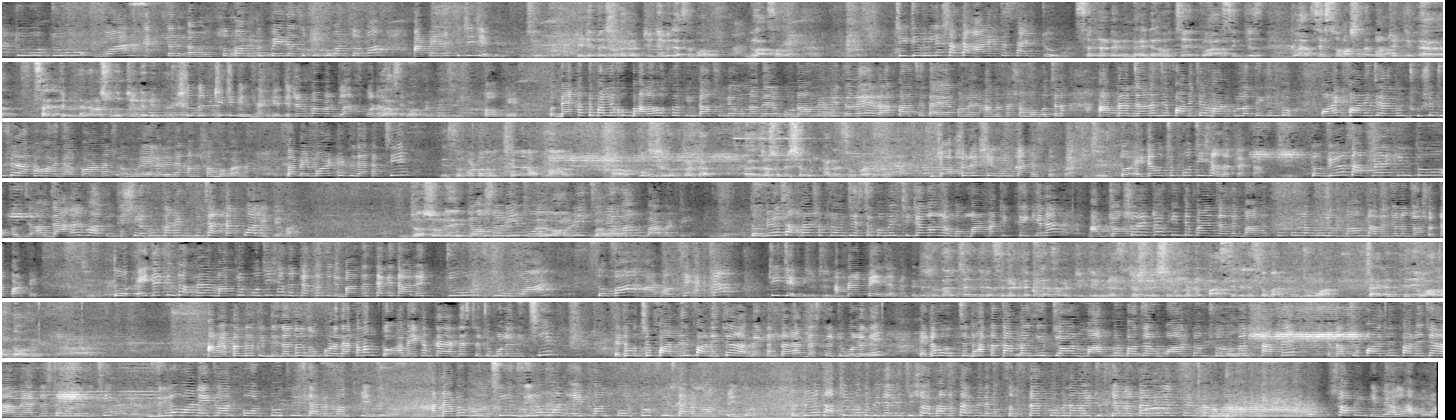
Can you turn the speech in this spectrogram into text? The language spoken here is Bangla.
একটা সোফা তো পেয়ে যাচ্ছে টু টু ওয়ান সোফা আর পেয়ে যাচ্ছে টি টেবিল জি টি টেবিলের সাথে টি টেবিল আছে বড় গ্লাস আলা টি টেবিলের সাথে আরেকটা সাইড টু। সেন্টার টেবিল না এটা হচ্ছে ক্লাসিক ক্লাসিক সোফার সাথে কোনো সাইড টেবিল থাকে না শুধু টি টেবিল থাকে। শুধু টি টেবিল থাকে যেটার উপর আবার গ্লাস করা গ্লাস আছে। করা থাকবে জি। ওকে তো দেখাতে পারলে খুব ভালো হতো কিন্তু আসলে ওনাদের গোডাউনের ভিতরে রাখা আছে তাই এখন আনাটা সম্ভব হচ্ছে না। আপনারা জানেন যে ফার্নিচার মার্টগুলোতে কিন্তু অনেক ফার্নিচার একদম ঠুসে ঠুসে রাখা হয় যার কারণে আসলে ঘুরিয়ে গাড়ি দেখানো সম্ভব হয় না। তো আমি এর পরেরটা একটু দেখাচ্ছি। এই সোফাটা হচ্ছে আপনার পঁচিশ হাজার টাকা যশোরের সেগুন কাঠের সোফা এটা। যশোরের সেগুন কাঠের সোফা তো এটা হচ্ছে পঁচিশ হাজার টাকা। তো ভিউয়ার্স আপনারা কিন্তু জানেন হয়তো যে সেগুন কাঠে কিন্তু চারটা কোয়ালিটি হয়। যশোরে যশোরী মধুপুরি চিটাগাং বারমাটি। তো ভিউয়ার্স আপনারা সবসময় চেষ্টা করবেন চিটাগাং এবং বারমাটিক থেকে কেনা। আর যশোরেরটাও কিনতে পারেন যাদের বাজেটটা তুলনামূলক কম তাদের জন্য যশোরটা পারফেক্ট তো এটা কিন্তু আপনারা মাত্র পঁচিশ হাজার টাকা যদি বাজেট থাকে তাহলে টু টু ওয়ান সোফা আর হচ্ছে একটা টি টেবিল tea table। আপনারা পেয়ে যাবেন। সাথে হচ্ছে দুটো সেন্টার টেবিল আছে একটা টি টেবিল আছে। যশোরের সেগুন কাঠের পাঁচ সিটের সোফা টু টু ওয়ান চাইলে থ্রি ওয়ান ওয়ান দেওয়া যাবে। আমি আপনাদেরকে ডিজাইনটা জুম করে দেখালাম তো আমি এখানকার অ্যাড্রেসটা একটু বলে দিচ্ছি। এটা হচ্ছে ফারদিন ফার্নিচার, আমি এখানকার অ্যাড্রেসটা একটু বলে দিই। এটা হচ্ছে ঢাকা কামরাঙ্গীর চর, মাতবর বাজার, ওয়ালটন শোরুমের সাথে। এটা হচ্ছে ফারদিন ফার্নিচার, আর আমি অ্যাড্রেসটা বলে দিচ্ছি zero one eight one four two three seven one three zero আমি আবার বলছি zero one eight one four two three seven one three zero তো আজকের মতো বিদায় নিচ্ছি, সবাই ভালো থাকবেন এবং সাবস্ক্রাইব করবেন আমার YouTube channel family and friends shopping TV আল্লাহ হাফেজ।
